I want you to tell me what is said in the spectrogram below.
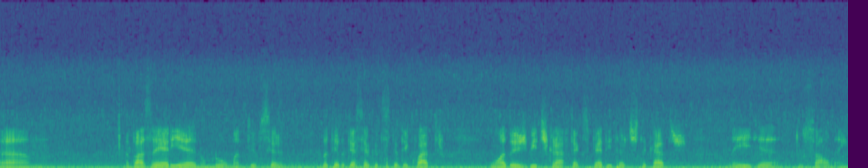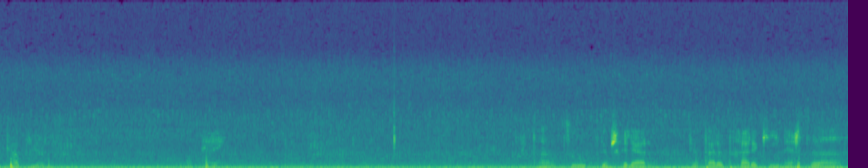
Um, a base aérea número 1 manteve bateu até cerca de 74 um a dois Beechcraft Expeditor destacados na ilha do Sal, em Cabo Verde. Ok. Portanto, podemos se calhar tentar aterrar aqui nesta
